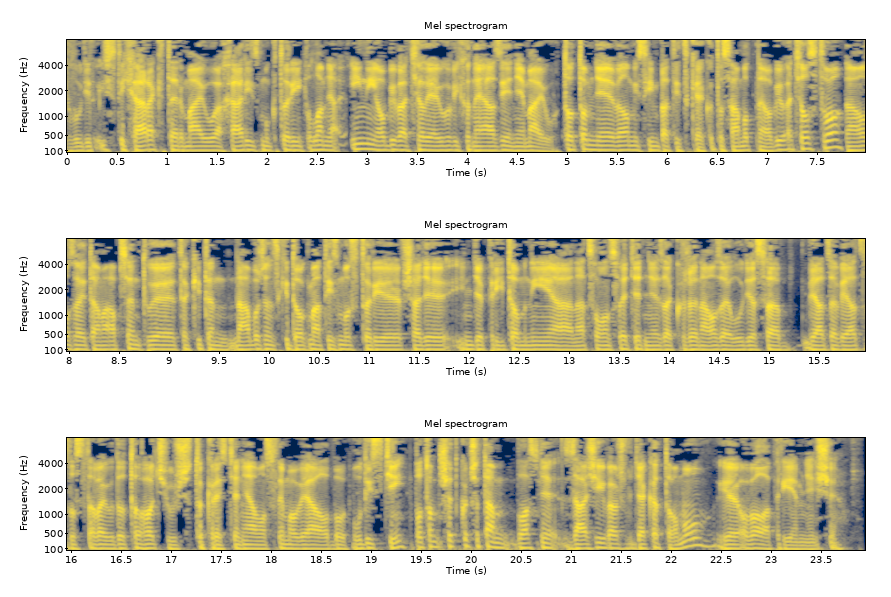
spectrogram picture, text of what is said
tých ľudí, istý charakter majú a charizmu, ktorý podľa mňa iní obyvateľia juhovýchodnej Ázie nemajú. Toto mne je veľmi sympatické ako to samotné obyvateľstvo. Naozaj tam absentuje taký ten náboženský dogmatizmus, ktorý je všade inde prítomný a na celom svete dnes akože naozaj ľudia sa viac a viac dostávajú do toho, či už to kresťania, moslimovia alebo budisti. Potom všetko, čo tam vlastne zažívaš vďaka tomu, je oveľa príjemnejšie.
